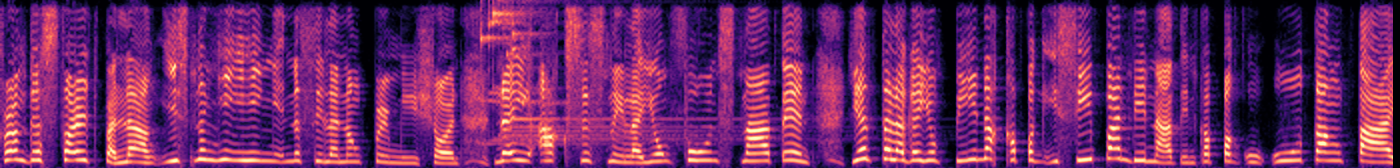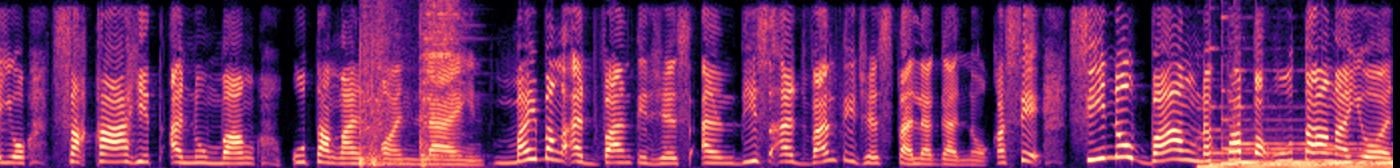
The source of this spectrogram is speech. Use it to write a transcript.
from the start pa lang, is nanghihingi na sila ng permission na i-access nila yung phones natin. Yan talaga yung pinakapag-isipan din natin kapag uutang tayo sa kahit anumang utangan online. May mga advantages and disadvantages talaga, no? Kasi sino bang nagpapautang ngayon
